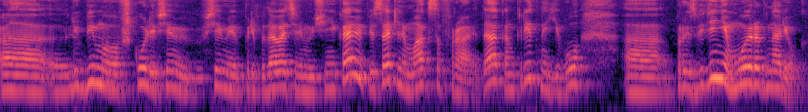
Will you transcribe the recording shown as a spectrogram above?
э, любимого в школе всеми, всеми преподавателями и учениками писателя Макса Фрая, да, конкретно его э, произведение «Мой Рагнарёк»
